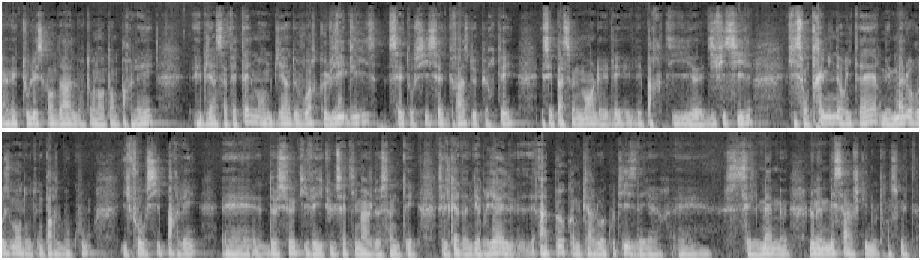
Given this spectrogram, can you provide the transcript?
avec tous les scandales dont on entend parler, eh bien, ça fait tellement de bien de voir que l'Église, c'est aussi cette grâce de pureté, et c'est pas seulement les, les, les parties euh, difficiles, qui sont très minoritaires, mais malheureusement dont on parle beaucoup, il faut aussi parler eh, de ceux qui véhiculent cette image de sainteté. C'est le cas d'Anne Gabriel, un peu comme Carlo Acutis d'ailleurs. C'est le même, le même message qu'ils nous transmettent.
